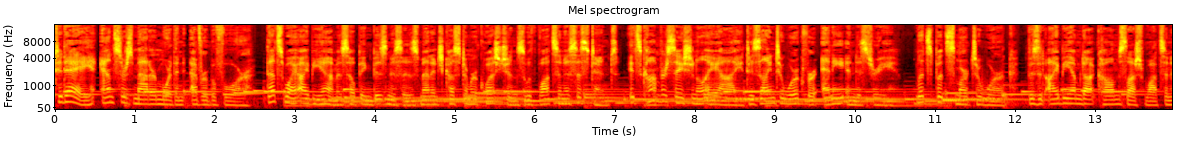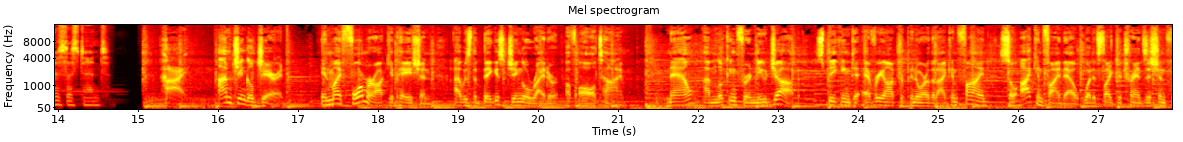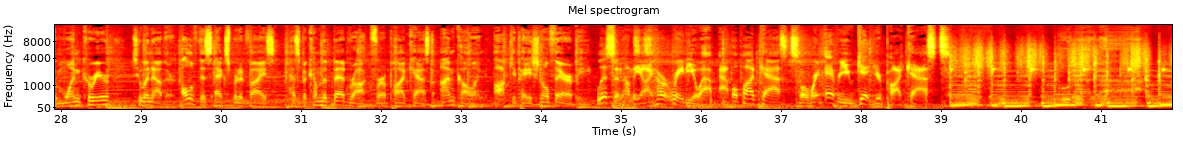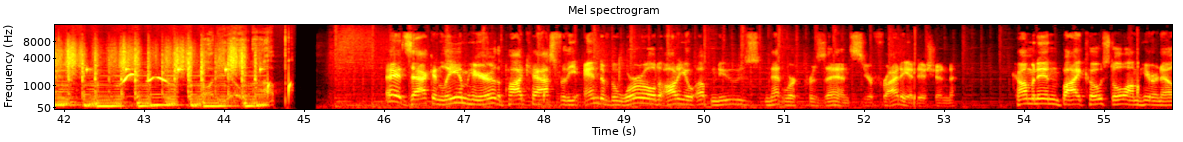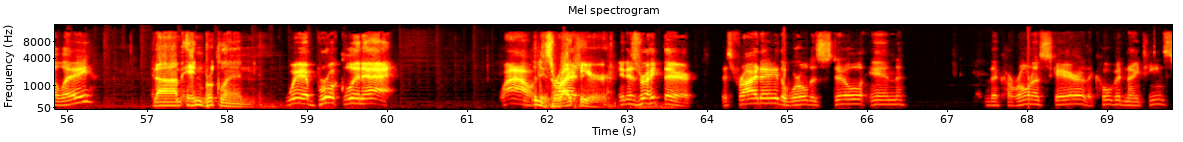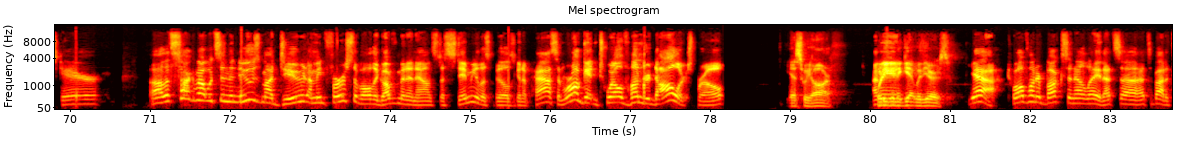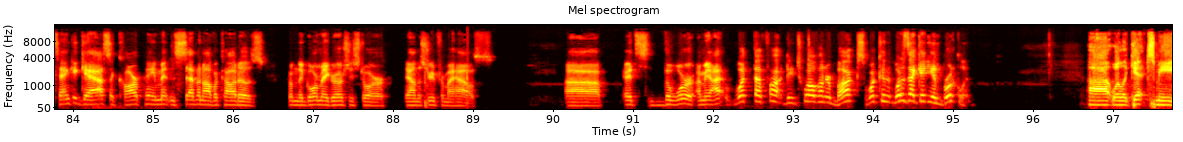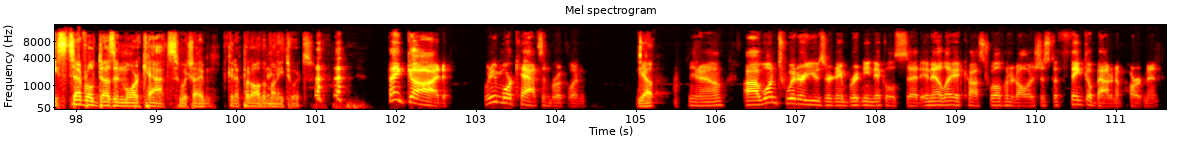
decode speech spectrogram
Today, answers matter more than ever before. That's why IBM is helping businesses manage customer questions with Watson Assistant. It's conversational AI designed to work for any industry. Let's put smart to work. Visit IBM.com slash Watson Assistant. Hi, I'm Jingle Jared. In my former occupation, I was the biggest jingle writer of all time. Now, I'm looking for a new job, speaking to every entrepreneur that I can find so I can find out what it's like to transition from one career to another. All of this expert advice has become the bedrock for a podcast I'm calling Occupational Therapy. Listen on the iHeartRadio app, Apple Podcasts, or wherever you get your podcasts. Hey, it's Zach and Liam here. The podcast for the End of the World Audio Up News Network presents your Friday edition. Coming in by coastal, I'm here in LA. And I'm in Brooklyn. Where Brooklyn at? Wow, it's is right here. It is right there. This Friday, the world is still in the Corona scare, the COVID 19 scare. Uh, let's talk about what's in the news, my dude. I mean, first of all, the government announced a stimulus bill is going to pass, and we're all getting twelve hundred dollars, bro. Yes, we are. I what are you going to get with yours? Yeah, twelve hundred bucks in LA. That's uh, that's about a tank of gas, a car payment, and seven avocados from the gourmet grocery store down the street from my house. Uh, it's the word. I mean, I, what the fuck, dude? Twelve hundred bucks? What can? What does that get you in Brooklyn? Uh, well, it gets me several dozen more cats, which I'm going to put all the money towards. Thank God. We need more cats in Brooklyn. Yep. You know, uh, one Twitter user named Brittany Nichols said in LA it costs twelve hundred dollars just to think about an apartment.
